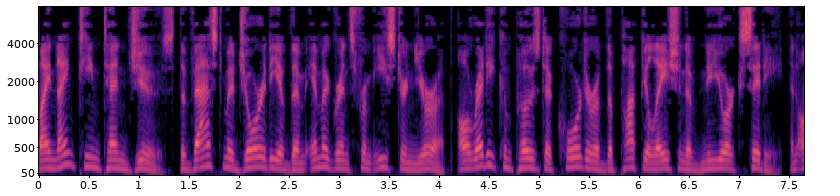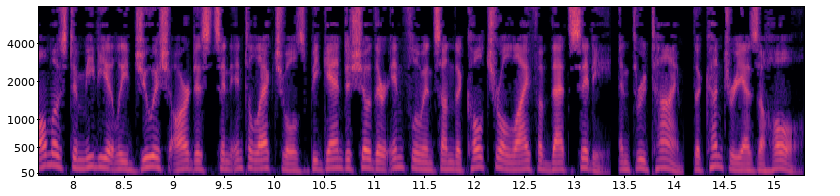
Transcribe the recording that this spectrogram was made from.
By 1910 Jews the vast majority of them immigrants from Eastern Europe already composed a quarter of the population of New York City, and almost immediately Jewish artists and intellectuals began to show their influence on the cultural life of that city, and through time, the country as a whole.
